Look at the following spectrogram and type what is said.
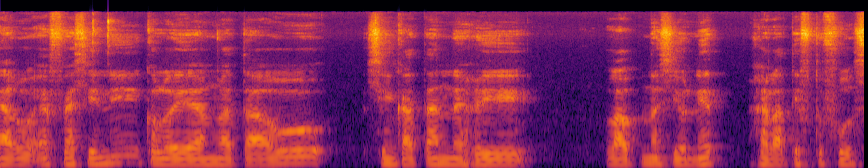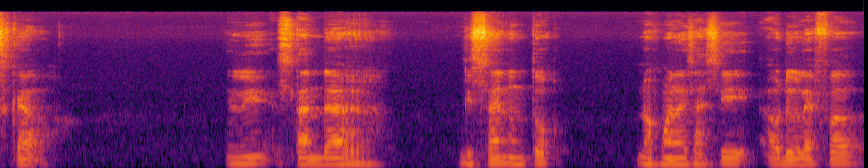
LUFS ini kalau yang nggak tahu singkatan dari loudness unit relative to full scale. Ini standar desain untuk normalisasi audio level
